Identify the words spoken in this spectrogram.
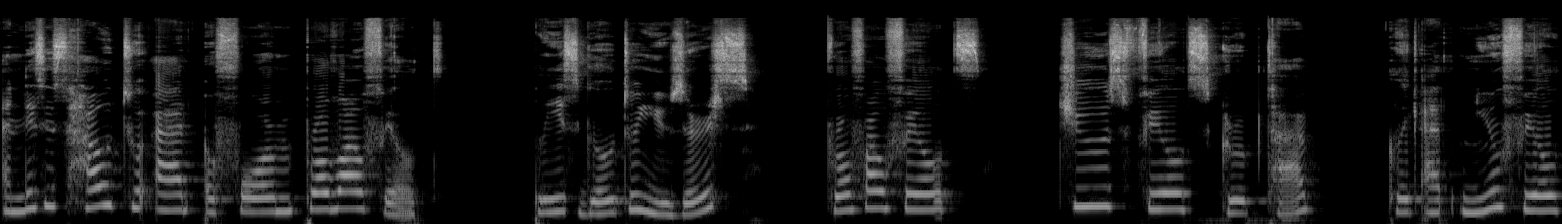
And this is how to add a form profile field. Please go to Users, Profile Fields, choose Fields Group tab, click Add New Field,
